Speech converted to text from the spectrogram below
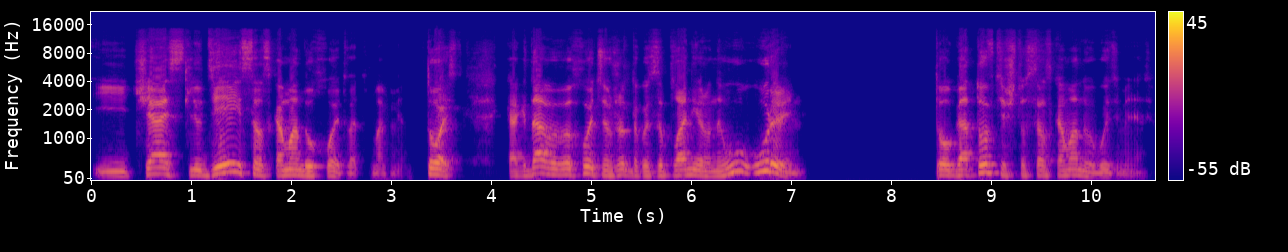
И часть людей, селс-команды уходит в этот момент. То есть, когда вы выходите уже на такой запланированный уровень, то готовьтесь, что селс-команду вы будете менять.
